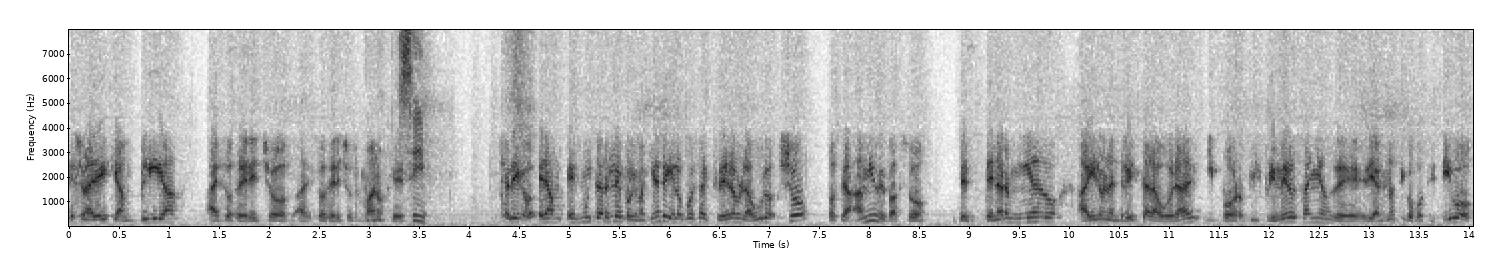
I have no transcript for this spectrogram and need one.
es una ley que amplía a esos derechos, a esos derechos humanos que Sí. ya digo, era, es muy terrible porque imagínate que no puedes acceder a un laburo. Yo, o sea, a mí me pasó de tener miedo a ir a una entrevista laboral y por mis primeros años de diagnóstico positivo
